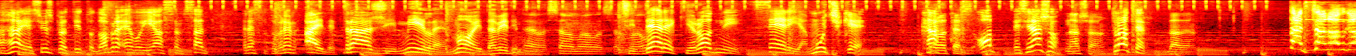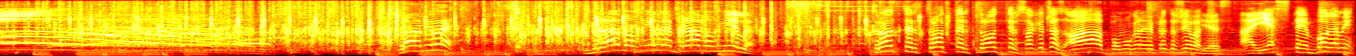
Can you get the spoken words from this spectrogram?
Aha, jesi uspio ti to dobro? Evo i ja sam sad resto vreme. Ajde, traži, Mile, moj, da vidim. Evo, samo malo, samo Znači, malo. Derek i Rodni, serija, mučke. Troter. Op, jesi našao? Našao. Troter. Da, da. Tačan odgovor! Bravo, Mile! Bravo, Mile, bravo, Mile! Troter, troter, troter, svaka čast. A, pomogao nam je pretraživač. Jeste. A jeste, boga mi.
